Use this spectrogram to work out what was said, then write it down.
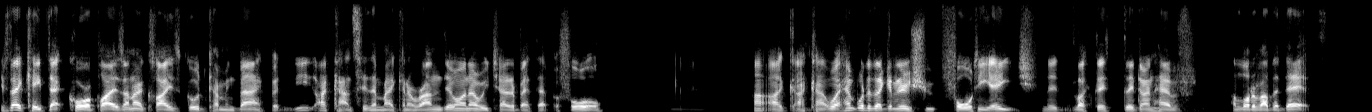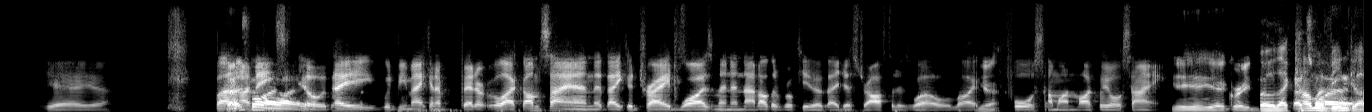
if they keep that core of players. I know Clay's good coming back, but I can't see them making a run. Do I know we chatted about that before? I, I, I can't. What, what are they going to do? Shoot forty each? They, like they, they don't have a lot of other depth. Yeah, yeah. But That's I mean, why I- still, they would be making a better. Like I'm saying that they could trade Wiseman and that other rookie that they just drafted as well, like Yeah. for someone like we were saying. Yeah, yeah, yeah. Agreed. Well, that That's why I- Kuminga,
